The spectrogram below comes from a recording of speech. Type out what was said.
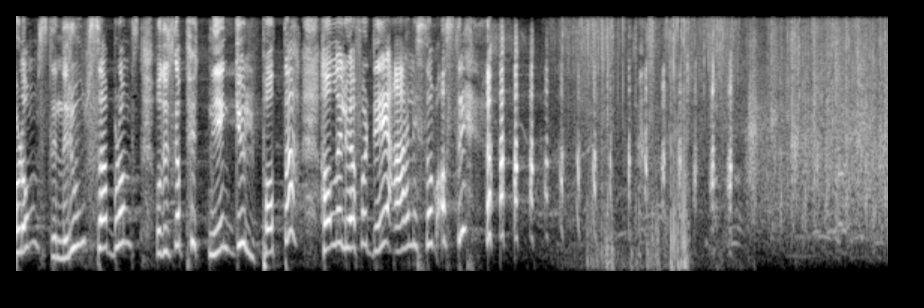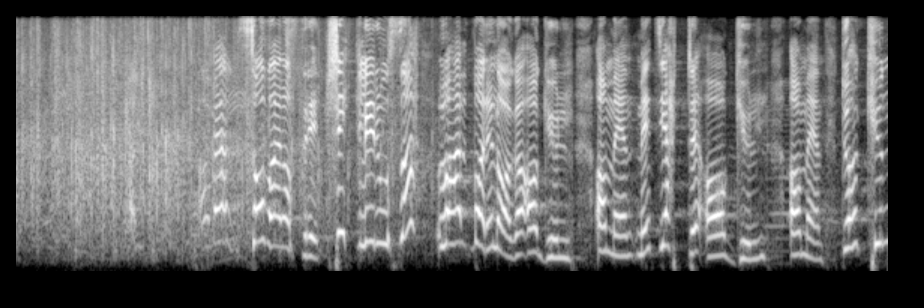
blomst, en rosa blomst, og du skal putte den i en gullpotte. Halleluja, for det er liksom Astrid. Sånn er Astrid. Skikkelig rosa. Hun er bare laga av gull. Amen. Med et hjerte av gull. Amen. Du har kun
